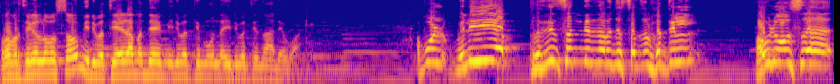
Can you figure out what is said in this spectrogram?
പ്രവർത്തികളുടെ പുസ്തകം ഇരുപത്തിയേഴാം അധ്യായം ഇരുപത്തിമൂന്ന് ഇരുപത്തിനാല് വാക്യങ്ങൾ. അപ്പോൾ വലിയ പ്രതിസന്ധി നിറഞ്ഞ സന്ദർഭത്തിൽ പൗലോസ്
